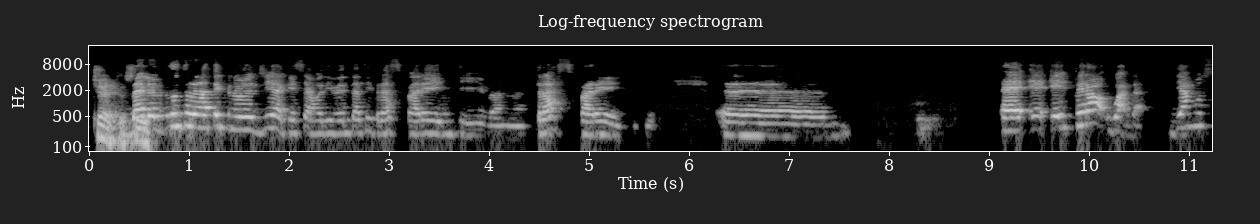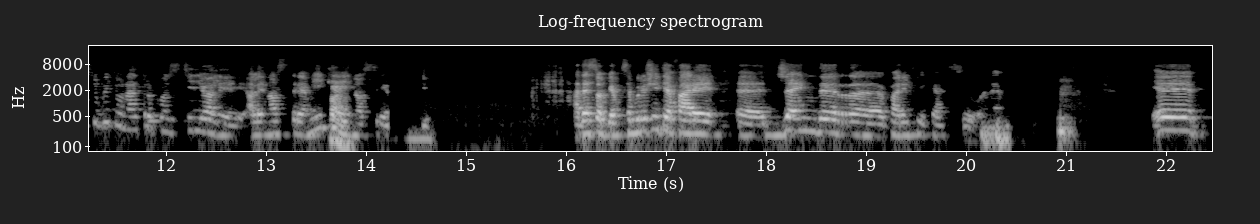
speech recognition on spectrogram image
Certo, il bello e brutto della tecnologia è che siamo diventati trasparenti, Ivan, trasparenti. Eh, eh, eh, però, guarda, diamo subito un altro consiglio alle, alle nostre amiche ah. e ai nostri amici. Adesso abbiamo, siamo riusciti a fare eh, gender parificazione. Eh,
